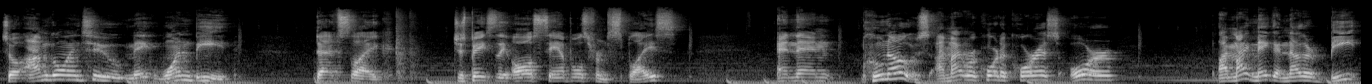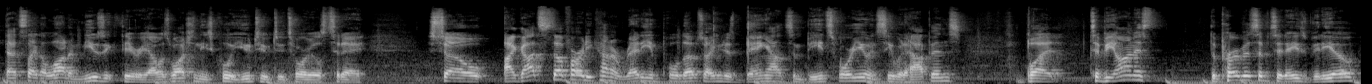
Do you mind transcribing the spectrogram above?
So I'm going to make one beat that's like just basically all samples from Splice. And then who knows? I might record a chorus or I might make another beat that's like a lot of music theory. I was watching these cool YouTube tutorials today so I got stuff already kind of ready and pulled up so I can just bang out some beats for you and see what happens. But to be honest, the purpose of today's video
